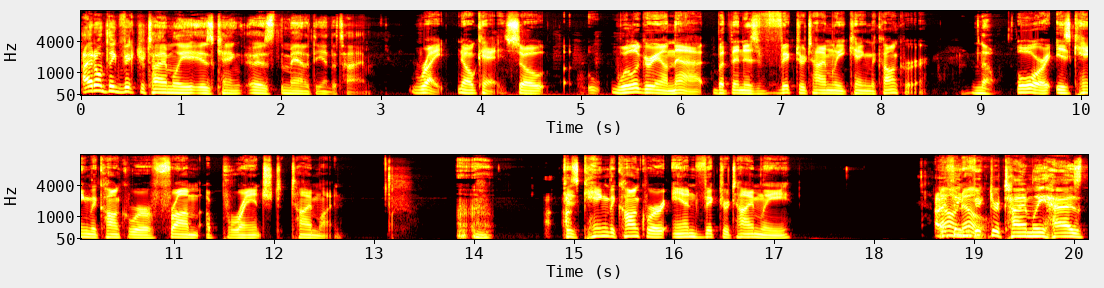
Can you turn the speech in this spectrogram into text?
I don't think Victor Timely is King is the man at the end of time. Right. No, Okay. So we'll agree on that. But then is Victor Timely Kang the Conqueror? No. Or is Kang the Conqueror from a branched timeline? Because Kang the Conqueror and Victor Timely. I Oh, think no. Victor Timely has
